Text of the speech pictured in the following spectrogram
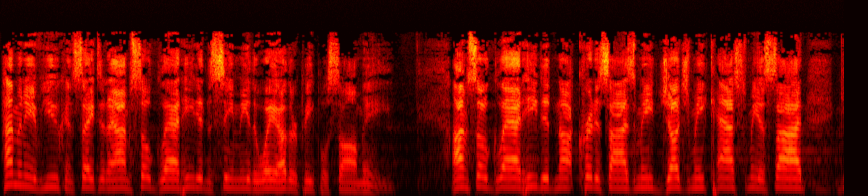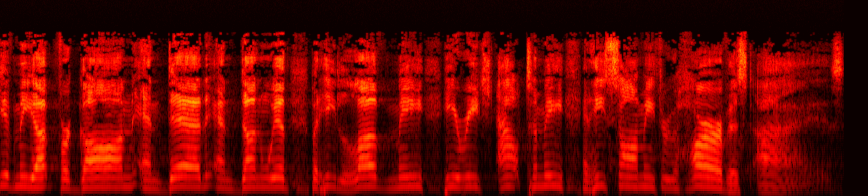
How many of you can say today, I'm so glad he didn't see me the way other people saw me? I'm so glad he did not criticize me, judge me, cast me aside, give me up for gone and dead and done with, but he loved me. He reached out to me and he saw me through harvest eyes.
